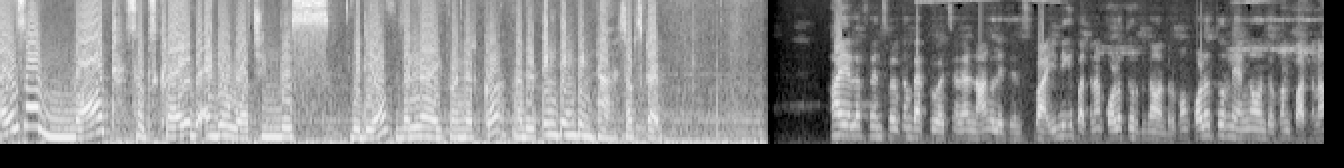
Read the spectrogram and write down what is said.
guys are not subscribe and you வாட்சிங் திஸ் வீடியோ பெல் ஐக்கான் இருக்கும் அது ding ding ding Ha, subscribe. Hi hello friends welcome back to our channel நாங்கள் லெஜெண்ட்ஸ் பா இன்னைக்கு பார்த்தோன்னா கொளத்தூருக்கு தான் வந்திருக்கோம். குளத்தூரில் எங்கே வந்திருக்கோம்னு பார்த்தோன்னா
